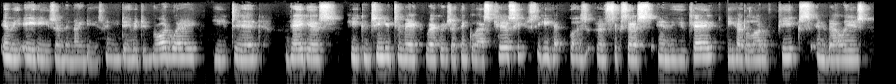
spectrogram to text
in the 80s and the 90s. And David did Broadway, he did Vegas. He continued to make records. I think Last Kiss, he, he was a success in the UK. He had a lot of peaks and valleys.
